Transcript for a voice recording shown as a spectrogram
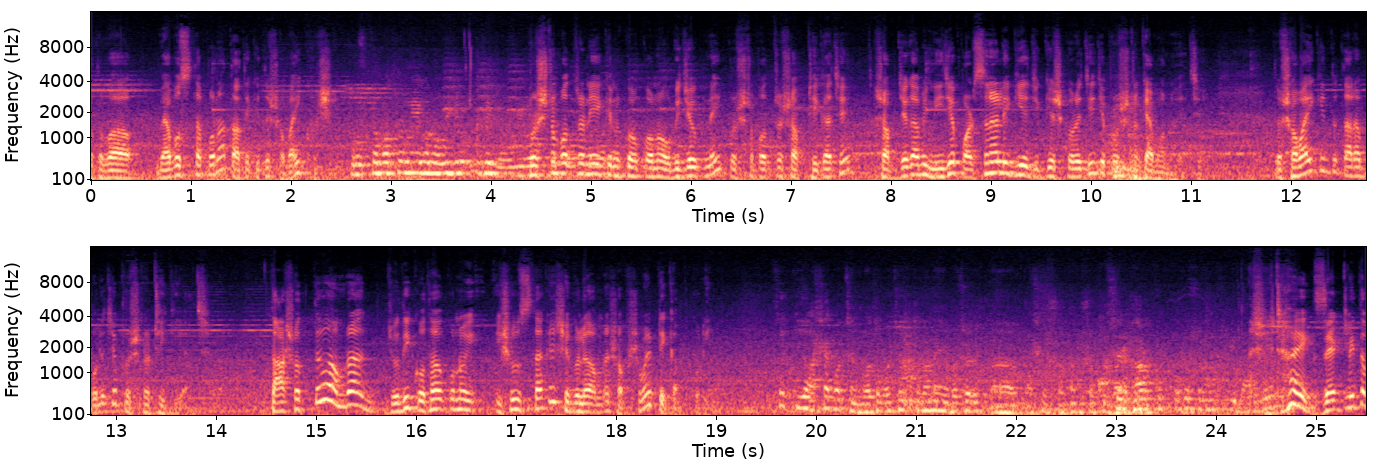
অথবা ব্যবস্থাপনা তাতে কিন্তু সবাই খুশি। প্রশ্নপত্র নিয়ে কোনো অভিযোগ প্রশ্নপত্র নিয়ে কিন্তু কোনো অভিযোগ নেই প্রশ্নপত্র সব ঠিক আছে। সব জায়গায় আমি নিজে পার্সোনালি গিয়ে জিজ্ঞেস করেছি যে প্রশ্ন কেমন হয়েছে। তো সবাই কিন্তু তারা বলেছে প্রশ্ন ঠিকই আছে। তা সত্ত্বেও আমরা যদি কোথাও কোনো ইস্যুস থাকে সেগুলো আমরা সবসময় টেক আপ করি। কি আশা করছেন? গত তুলনায় এবছর বাড়বে? সেটা এক্স্যাক্টলি তো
